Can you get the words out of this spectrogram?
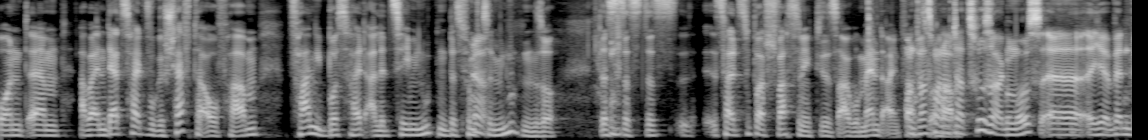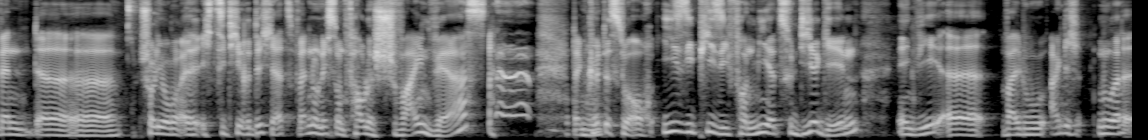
Und ähm, aber in der Zeit, wo Geschäfte aufhaben, fahren die Bus halt alle 10 Minuten bis 15 ja. Minuten so. Das, das, das ist halt super schwachsinnig, dieses Argument einfach. Und was man haben. noch dazu sagen muss, äh, hier, wenn, wenn, äh, Entschuldigung, äh, ich zitiere dich jetzt, wenn du nicht so ein faules Schwein wärst, dann mhm. könntest du auch easy peasy von mir zu dir gehen, irgendwie, äh, weil du eigentlich nur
